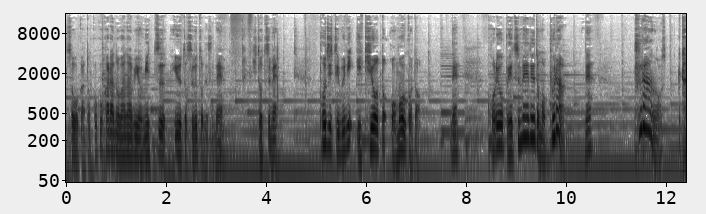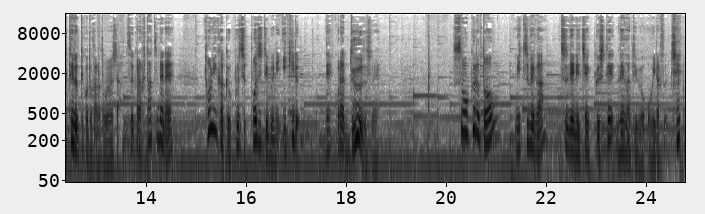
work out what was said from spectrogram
そうかとここからの学びを3つ言うとするとですね1つ目ポジティブに生きようと思うことねこれを別名で言うともうプランねプランを立てるってことかなと思いました。それから2つ目ねとにかくポジポジティブに生きる。ねこれは do ですね。そうくると3つ目が常にチェックしてネガティブを追い出す。チェッ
